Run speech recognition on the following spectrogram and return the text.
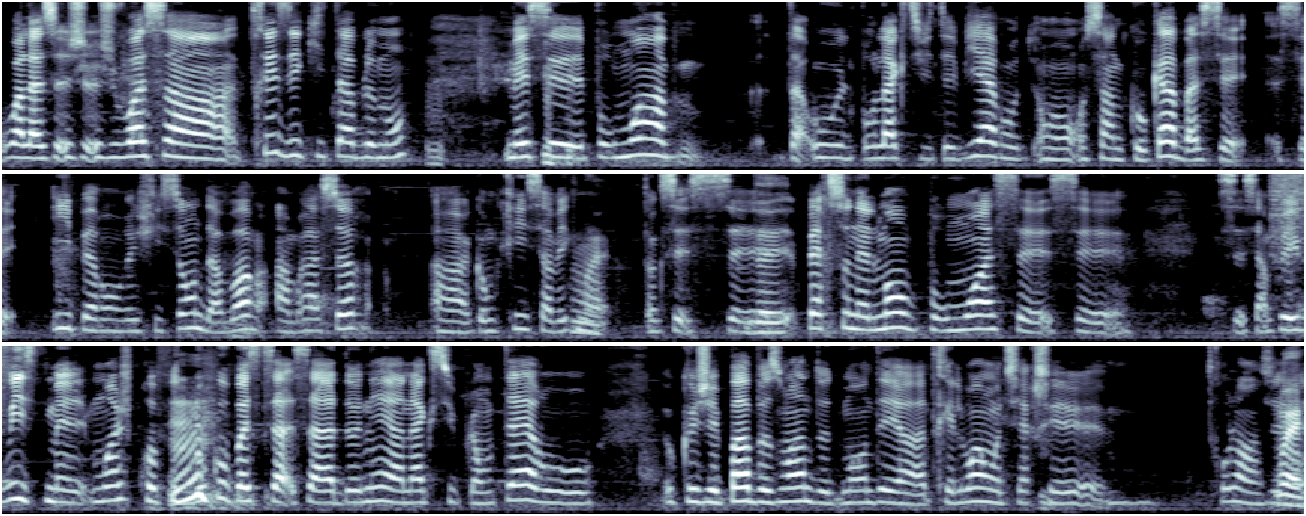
Voilà, je, je vois ça très équitablement. Mais c'est pour moi, ou pour l'activité bière au, sein de Coca, bah, c'est c'est hyper enrichissant d'avoir un brasseur euh, comme Chris avec nous. Ouais. Donc, c'est, c'est- De- personnellement, pour moi, c'est, c'est, un peu égoïste, mais moi, je profite Mmh. beaucoup parce que ça, ça a donné un axe supplémentaire où, où que j'ai pas besoin de demander à très loin ou de chercher trop loin. J'ai, Ouais,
